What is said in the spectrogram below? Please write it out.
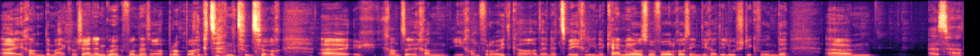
Äh, ich habe den Michael Shannon gut gefunden, so apropos Akzent und so. Äh, ich habe ich han, ich Freude an diesen zwei kleinen Cameos, die vorgekommen sind. Ich habe die lustig gefunden. Ähm, es hat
